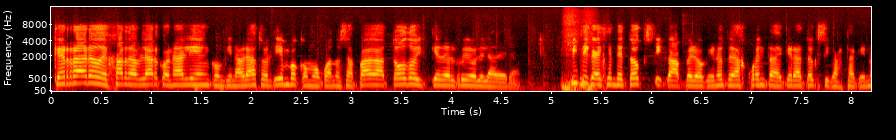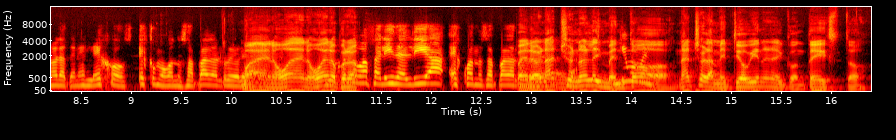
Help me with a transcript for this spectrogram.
Qué raro dejar de hablar con alguien con quien hablas todo el tiempo, como cuando se apaga todo y queda el ruido de la heladera. ¿Viste que hay gente tóxica, pero que no te das cuenta de que era tóxica hasta que no la tenés lejos? Es como cuando se apaga el ruido de la heladera. Bueno, bueno, bueno, El pero, más feliz del día es cuando se apaga el ruido pero de la Nacho no la inventó. Nacho la metió bien en el contexto.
